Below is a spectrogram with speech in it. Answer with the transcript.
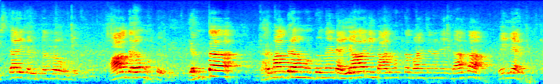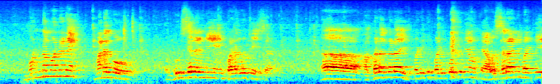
ఇస్తారి కవిత్వంలో ఉంటుంది. ఆగ్రహం ఉంటుంది. ఎంత ధర్మాగ్రహం ఉంటుందంటే అయ్యా నీ కాల్ముక్త బాంచన అనే దాకా వెళ్ళాడు. మొన్న మొన్ననే మనకు గుడిసెలన్నీ పడగొట్టేశారు. అక్కడక్కడ ఇప్పటికీ పడిపోతూనే ఉంటాయి. అవసరాన్ని బట్టి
